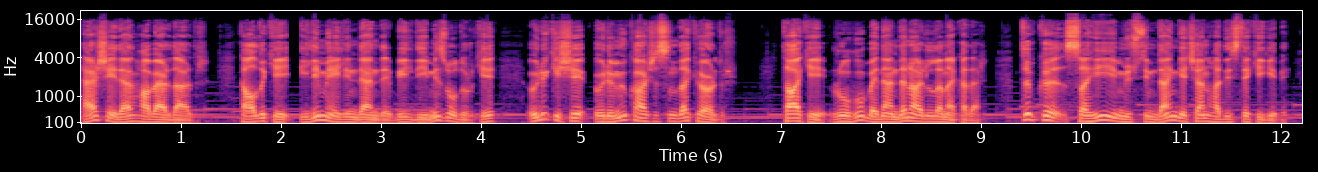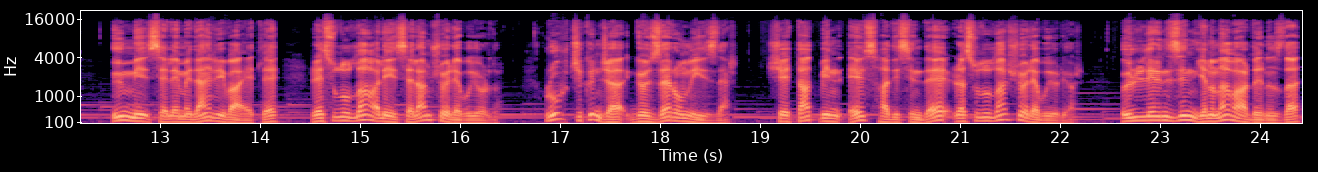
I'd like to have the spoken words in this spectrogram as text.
Her şeyden haberdardır. Kaldı ki ilim ehlinden de bildiğimiz odur ki ölü kişi ölümü karşısında kördür. Ta ki ruhu bedenden ayrılana kadar. Tıpkı Sahih-i Müslim'den geçen hadisteki gibi. Ümmi Seleme'den rivayetle Resulullah aleyhisselam şöyle buyurdu. Ruh çıkınca gözler onu izler. Şeddat bin Evs hadisinde Resulullah şöyle buyuruyor. Ölülerinizin yanına vardığınızda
